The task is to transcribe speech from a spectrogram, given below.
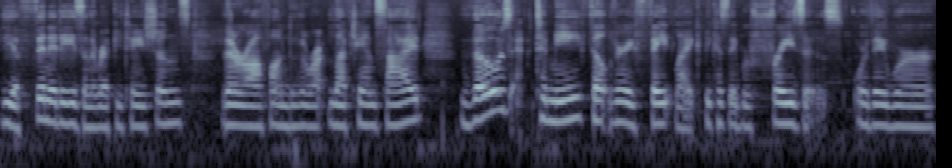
the affinities and the reputations that are off onto the left hand side. Those to me felt very fate like because they were phrases or they were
